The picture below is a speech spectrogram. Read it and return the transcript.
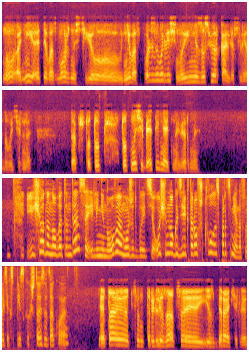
Ну, они этой возможностью не воспользовались, ну и не засверкали, следовательно. Так что тут, тут на себя пенять, наверное. Еще одна новая тенденция, или не новая, может быть. Очень много директоров школ и спортсменов в этих списках. Что это такое? Это централизация избирателей.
